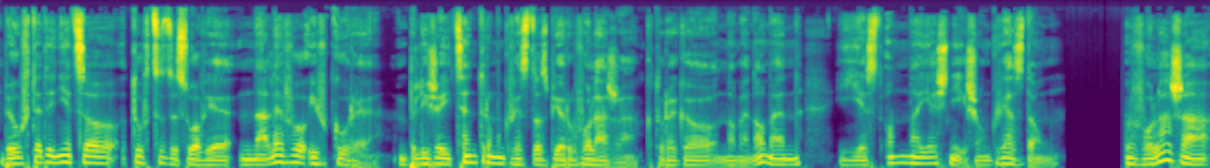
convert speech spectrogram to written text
Był wtedy nieco, tu w cudzysłowie, na lewo i w górę, bliżej centrum gwiazdozbioru Wolarza, którego nomen omen jest on najjaśniejszą gwiazdą. Wolarza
